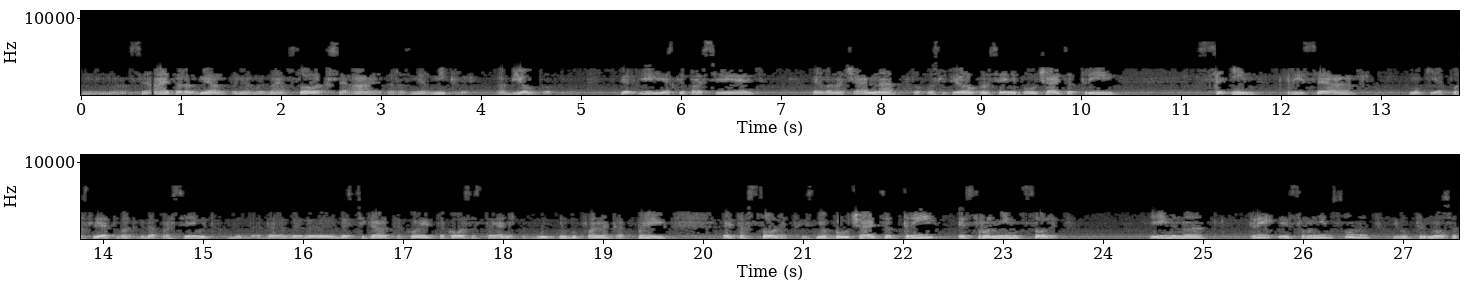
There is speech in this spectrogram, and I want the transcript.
СА это размер, например, мы знаем 40 СА это размер миквы, объем тот. Теперь, и если просеять первоначально, то после первого просеяния получается 3 сеин, 3 СА муки. А после этого, когда просеивают, достигают такой, такого состояния, как будет ну, буквально как пыль, это солид. Из нее получается три эсроним солид. И именно три эсроним солид его приносят,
